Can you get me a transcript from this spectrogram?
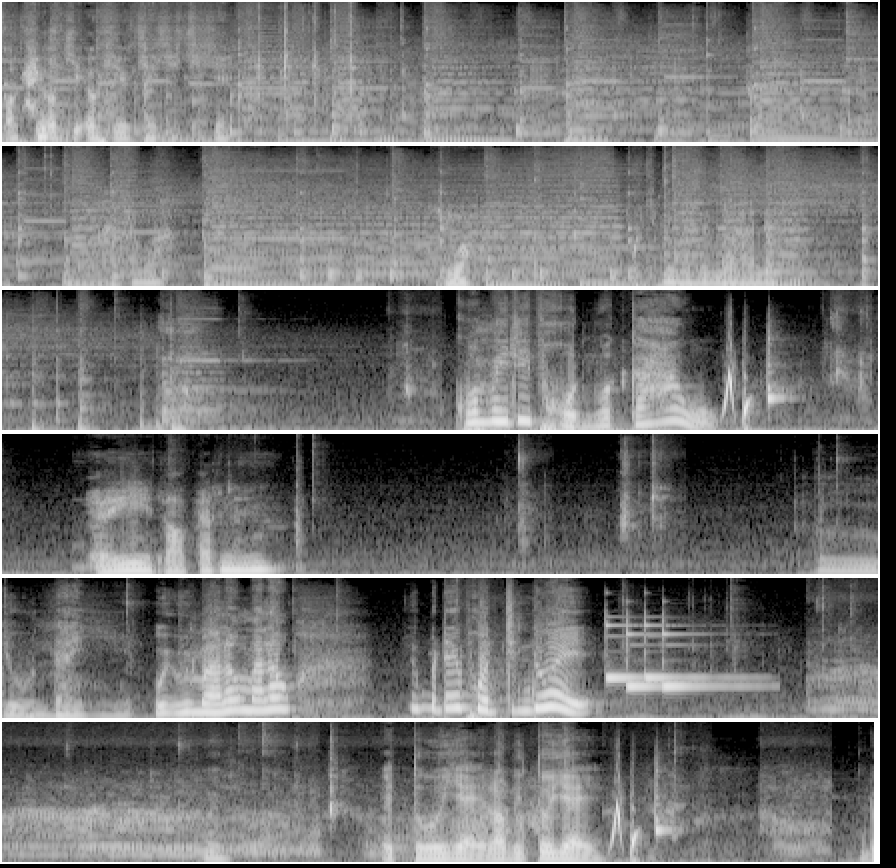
โอเคโอเคโอเคโอเคโอเคโอเคอะไรวะวะไม่เห็นมันมาเลย ก็ไม่ได้ผลว่าก้าวเฮ้ย รอแป๊บนึง มันอยู่ไหน อุ้ยอุ๊ยมาแล้วมาแล้วเฮ้ยมันได้ผลจริงด้วยเฮ้ยไอตัวใหญ่ รอบนี้ตัวใหญ่ โด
